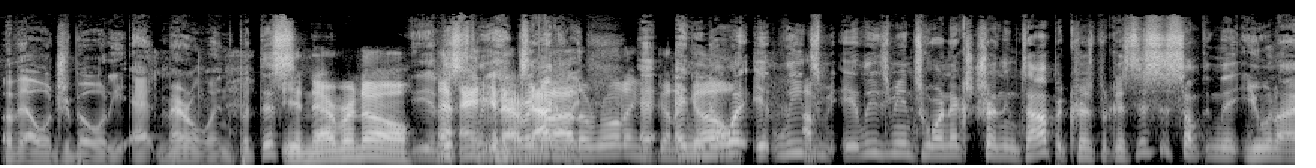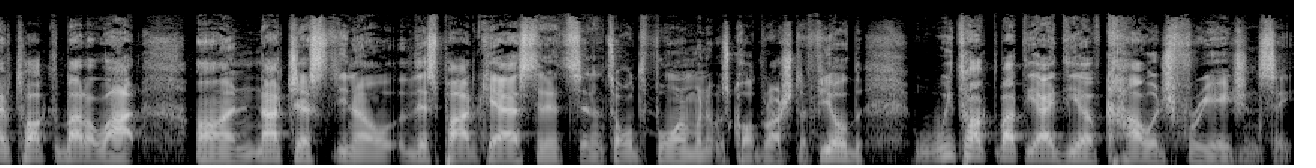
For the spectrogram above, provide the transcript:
of eligibility at Maryland. But this, You never know. Yeah, this- you never know how exactly. the ruling's and, going to and you know what? It leads me, it leads me into our next trending topic, Chris, because this is something that you and I have talked about a lot on not just you know this podcast in its in its old form when it was called Rush the Field. We talked about the idea of college free agency.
